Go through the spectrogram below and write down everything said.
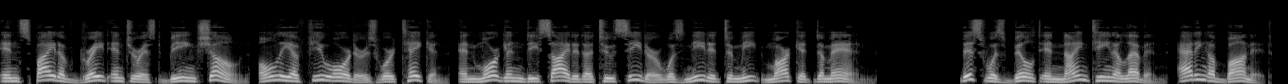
In spite of great interest being shown, only a few orders were taken, and Morgan decided a two-seater was needed to meet market demand. This was built in 1911, adding a bonnet,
